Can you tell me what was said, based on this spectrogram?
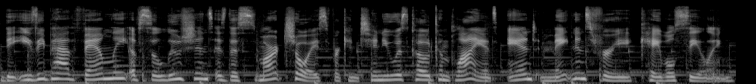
The EZ-Path family of solutions is the smart choice for continuous code compliance and maintenance free cable sealing.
